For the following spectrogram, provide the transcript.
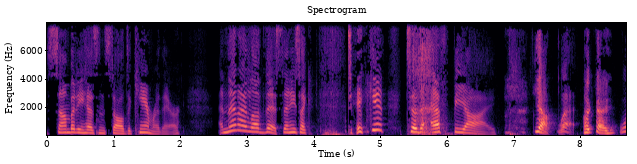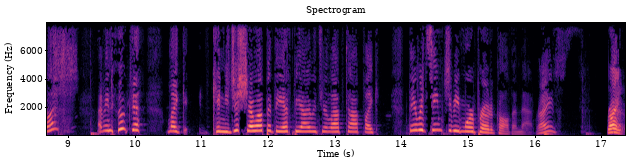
somebody has installed a camera there. And then I love this. Then he's like, take it to the FBI. Yeah. What? Okay. What? I mean, who can, like, can you just show up at the FBI with your laptop? Like, there would seem to be more protocol than that, right? Right.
